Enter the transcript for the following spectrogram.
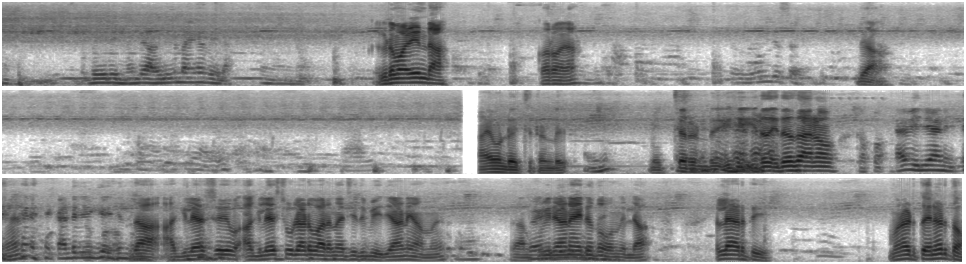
ആ, ഏ, ഏ. ഇവിടെ മഴയുണ്ടാ? കുറവാ ഇതാ. ആയ കൊണ്ട് വെച്ചിട്ടുണ്ട്. മിച്ചറുണ്ട് ഇത് ഇത് സാധനം? ബിരിയാണി. ഇതാ അഖിലേഷ് അഖിലേഷ് ചൂടാട് പറയുന്ന വെച്ചാൽ ഇത് ബിരിയാണിയാന്ന്. നമുക്ക് ബിരിയാണി ആയിട്ട് തോന്നുന്നില്ല. അല്ലേ അടുത്ത് മോനെ എടുത്തോ എന്നെ എടുത്തോ?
